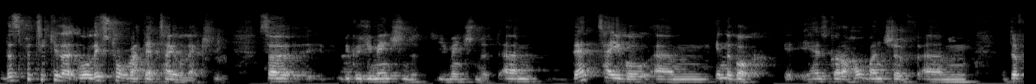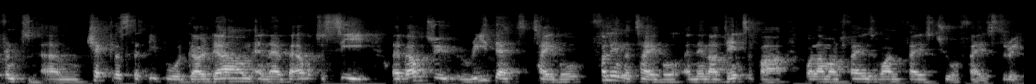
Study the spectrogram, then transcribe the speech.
this particular, well, let's talk about that table actually. So, because you mentioned it, you mentioned it. Um, that table um, in the book has got a whole bunch of um, different um, checklists that people would go down and they'd be able to see, they'd be able to read that table, fill in the table, and then identify, well, I'm on phase one, phase two, or phase three.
